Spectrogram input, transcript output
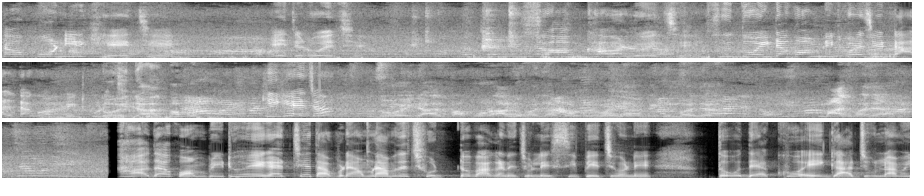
তাও পনির খেয়েছে। এই যে রয়েছে। সব খাবার রয়েছে। শুধু দইটা কমপ্লিট করেছে ডালটা কমপ্লিট দই ডাল পাপড়। কি খেয়েছো? দই ডাল পাপড় আলু ভাজা পটল ভাজা বেগুন ভাজা মাছ ভাজা। খাওয়া দাওয়া কমপ্লিট হয়ে গেছে, তারপরে আমরা আমাদের ছোট্ট বাগানে চলে এসেছি পেছনে। তো দেখো, এই গাছগুলো আমি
